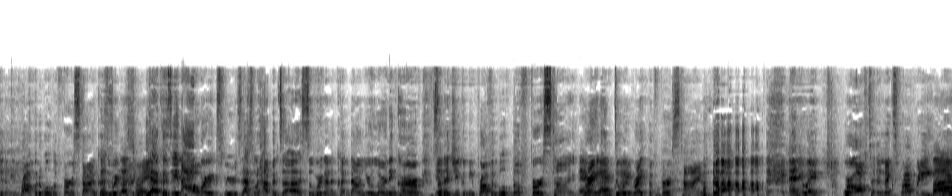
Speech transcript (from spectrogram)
well, we want you to be profitable the first time because we're that's right. Yeah, because in our experience, that's what happened to us. So we're gonna cut down your learning curve so Yeah. that you can be profitable the first time, right? And do it right the first time. anyway, we're off to the next property. Bye.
